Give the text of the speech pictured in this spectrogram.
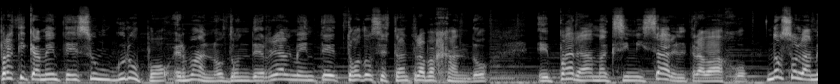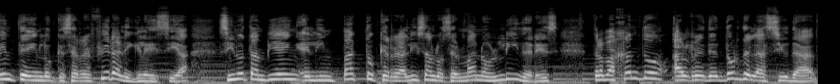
Prácticamente es un grupo, hermanos, donde realmente todos están trabajando eh, para maximizar el trabajo, no solamente en lo que se refiere a la iglesia, sino también el impacto que realizan los hermanos líderes trabajando alrededor de la ciudad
